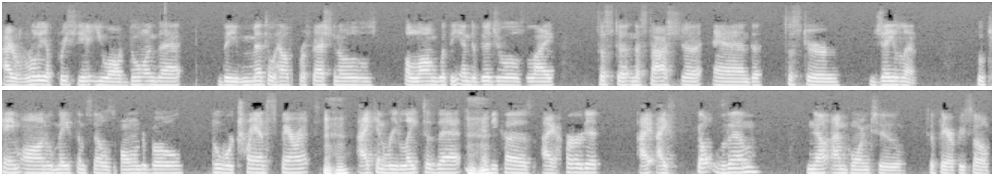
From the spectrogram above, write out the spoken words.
I really appreciate you all doing that. the mental health professionals along with the individuals like Sister Nastasia and Sister Jalen, who came on, who made themselves vulnerable, who were transparent. Mm-hmm. I can relate to that. Mm-hmm. And because I heard it, I, I felt them. Now I'm going to, to therapy. So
